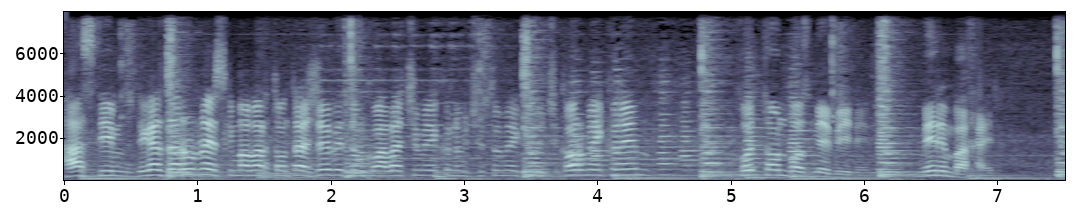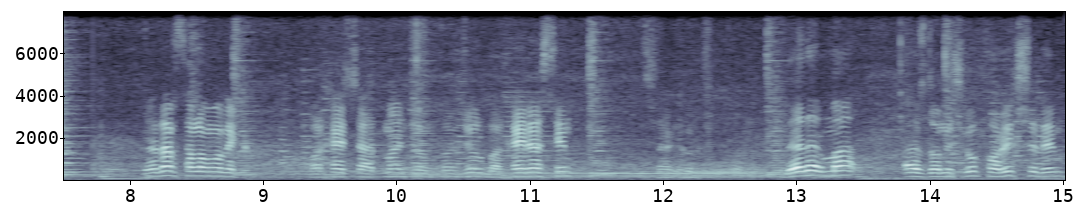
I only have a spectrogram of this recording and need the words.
هستیم. دیگه ضرور نیست که ما براتون تجربه بدم که حالا چی می‌کنیم چطور می‌کنیم چی کار می‌کنیم. خودتان باز می‌بینین. میریم بخیر. برادر سلام علیکم. بخیر صحتمند جان تانجور بخیر هستین. تشکر ما از دانشگاه فارغ شدیم.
